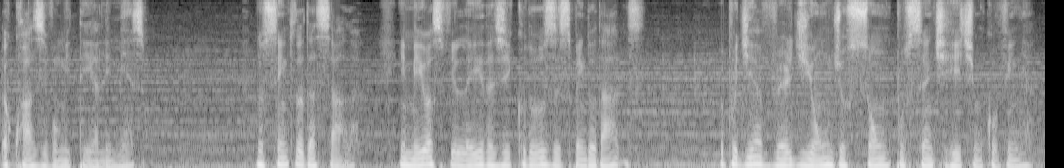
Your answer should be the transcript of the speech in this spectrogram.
Eu quase vomitei ali mesmo. No centro da sala, em meio às fileiras de cruzes penduradas. Eu podia ver de onde o som pulsante rítmico vinha.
